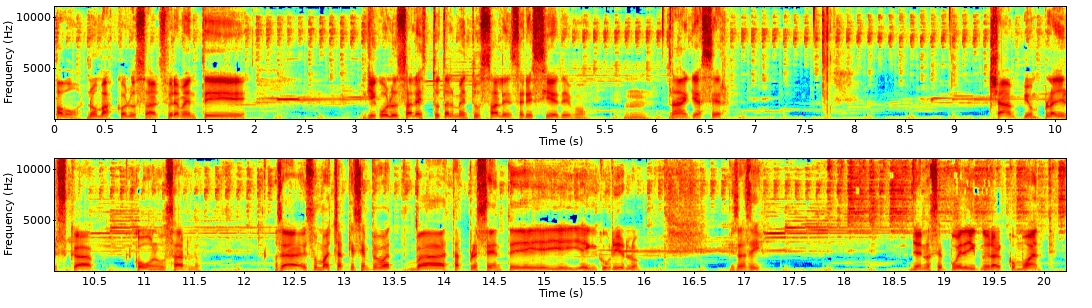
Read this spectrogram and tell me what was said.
Vamos, no más colosal. Seguramente que colosal es totalmente usable en Serie 7. Mm, nada que hacer. Champion Players Cup, ¿cómo no usarlo? O sea, es un matchup que siempre va, a estar presente y, hay que cubrirlo. Es así. Ya no se puede ignorar como antes.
